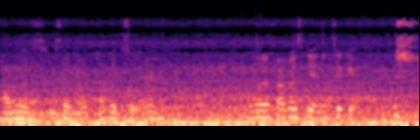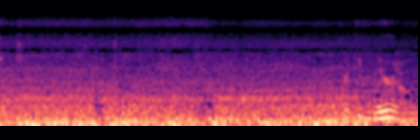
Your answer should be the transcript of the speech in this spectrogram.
homeless. He said no public so in. I wonder if I was getting a ticket? Freaking weirdo.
